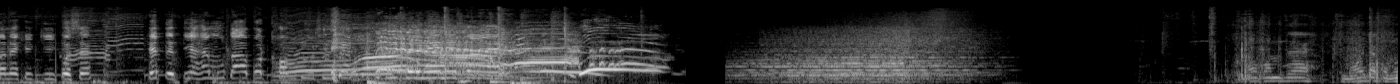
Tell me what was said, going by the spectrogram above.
মানে সি কি কৈছে সেই তেতিয়াহে মোৰ তাৰ ওপৰত খংটো উঠিছে। মই ক'ম যে মই এতিয়া কোনো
